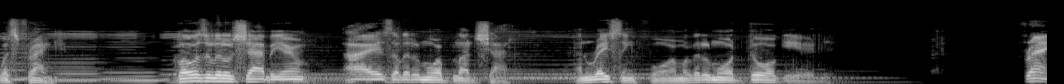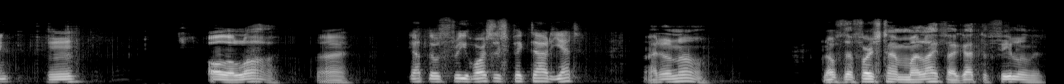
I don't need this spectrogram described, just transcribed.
was Frank. Clothes a little shabbier, eyes a little more bloodshot, and racing form a little more dog-eared. Frank, Hmm? Oh, the law. I, got those three horses picked out yet? I don't know. No, for the first time in my life, I got the feeling that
